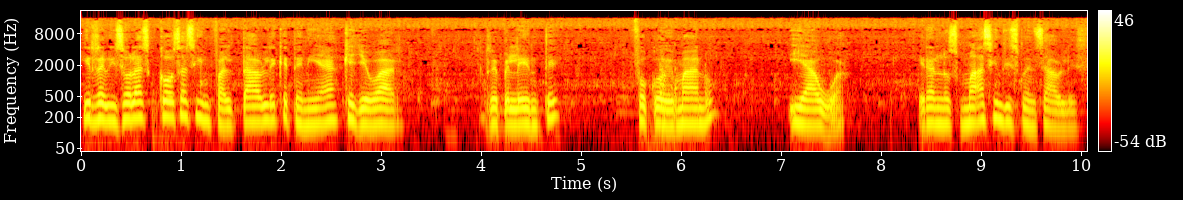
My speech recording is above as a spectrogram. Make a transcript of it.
y revisó las cosas infaltables que tenía que llevar. Repelente, foco de mano y agua eran los más indispensables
